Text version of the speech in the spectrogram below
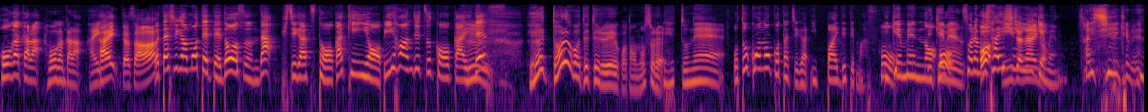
邦画から。邦画から。はい、はい、どうぞ。私がモテてどうすんだ？7月10日金曜日本日公開です、え、誰が出てる映画なの？それ。えっとね男の子たちがいっぱい出てます。イケメンの。イケメン。それも最新イケメン最新イケメン。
